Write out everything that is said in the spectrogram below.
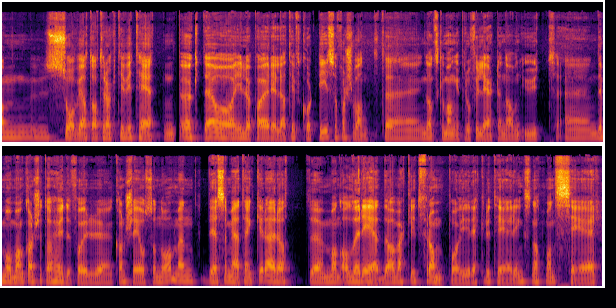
um, så vi at attraktiviteten økte, og i løpet av relativt kort tid så forsvant ganske mange profilerte navn ut. det må man kanskje ta høyde for kan skje også nå, men det som jeg tenker er at man allerede har vært litt frampå i rekruttering, sånn at man ser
